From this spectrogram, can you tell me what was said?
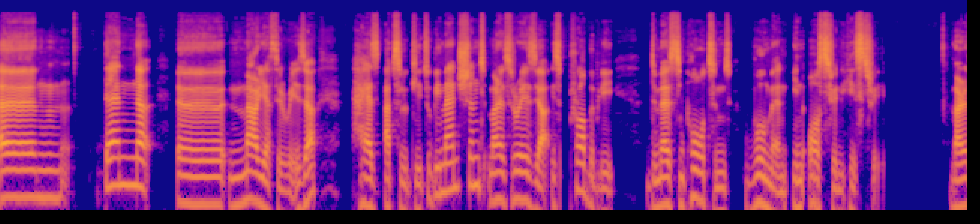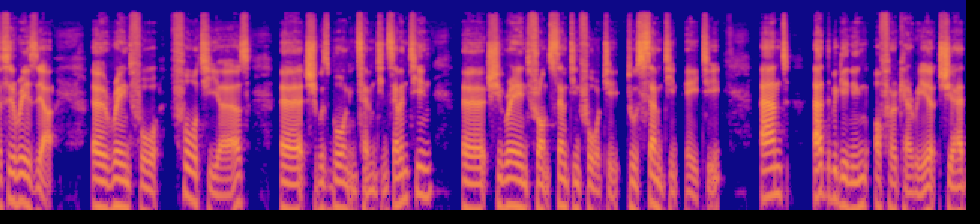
Um, then uh, Maria Theresa has absolutely to be mentioned. Maria Theresa is probably the most important woman in Austrian history. Maria Theresa uh, reigned for 40 years. Uh, she was born in 1717. Uh, she reigned from 1740 to 1780. And at the beginning of her career, she had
